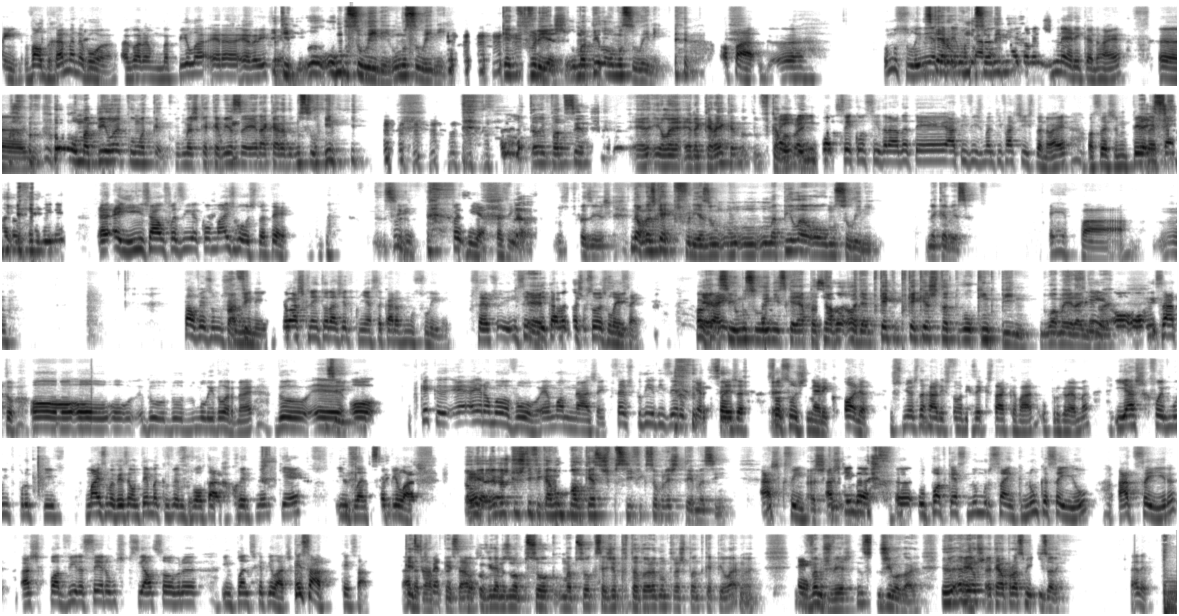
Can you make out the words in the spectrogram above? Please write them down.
Sim, Valderrama na boa. Agora uma pila era, era E diferente. tipo, o, o Mussolini, o Mussolini. O que é que preferias? Uma pila ou Mussolini? Opa, eh, o Mussolini Se quer tem uma cara Mussolini- mais ou menos genérica, não é? Ou uma pila com a, mas que a cabeça era a cara do Mussolini? Também pode ser. É, Ele era careca, ficava aí, bem. aí pode ser considerado até ativismo antifascista, não é? Ou seja, meter Aí a cara do Mussolini, eh, aí já o fazia com mais gosto até. Sim. Fazia, fazia. Não, Fazias. Não, mas o que é que preferias? Um, um, uma pila ou um Mussolini na cabeça? Epá. Hum. Talvez o Mussolini. Pá, fico... Eu acho que nem toda a gente conhece a cara de Mussolini. Percebes? Isso é. implicava é. que as pessoas lessem. Okay. É, sim, o Mussolini se calhar passava. Olha, porque é que, porque é que este tatuou o Kingpin do Homem-Aranha, não é? Ou, ou, exato, ou, ou, do, do Demolidor, não é? Do, eh, ou, porque é que era o meu avô, é uma homenagem, percebes? Podia dizer o que quer que seja, se fosse um genérico. Olha, os senhores da rádio estão a dizer que está a acabar o programa e acho que foi muito produtivo. Mais uma vez, é um tema que devemos voltar recorrentemente, que é implantes capilares. Aliás, é. eu acho que justificava um podcast específico sobre este tema, sim. Acho que sim. Acho que, acho que ainda uh, o podcast número 100, que nunca saiu, há de sair. Acho que pode vir a ser um especial sobre implantes capilares. Quem sabe? Quem sabe? Quem sabe, quem sabe, convidamos uma pessoa, uma pessoa que seja portadora de um transplante capilar, não é? é. Vamos ver, surgiu agora. Uh, adeus, é. até ao próximo episódio. Adeus.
